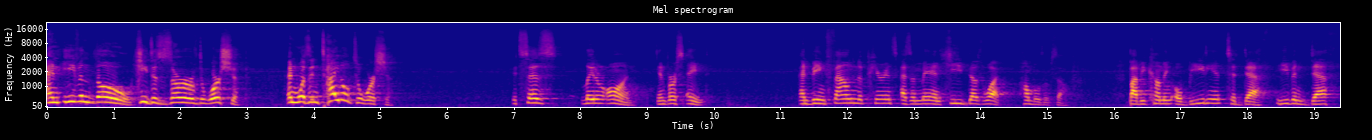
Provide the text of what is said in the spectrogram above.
And even though he deserved worship and was entitled to worship, it says later on in verse 8, and being found in appearance as a man, he does what? Humbles himself by becoming obedient to death, even death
